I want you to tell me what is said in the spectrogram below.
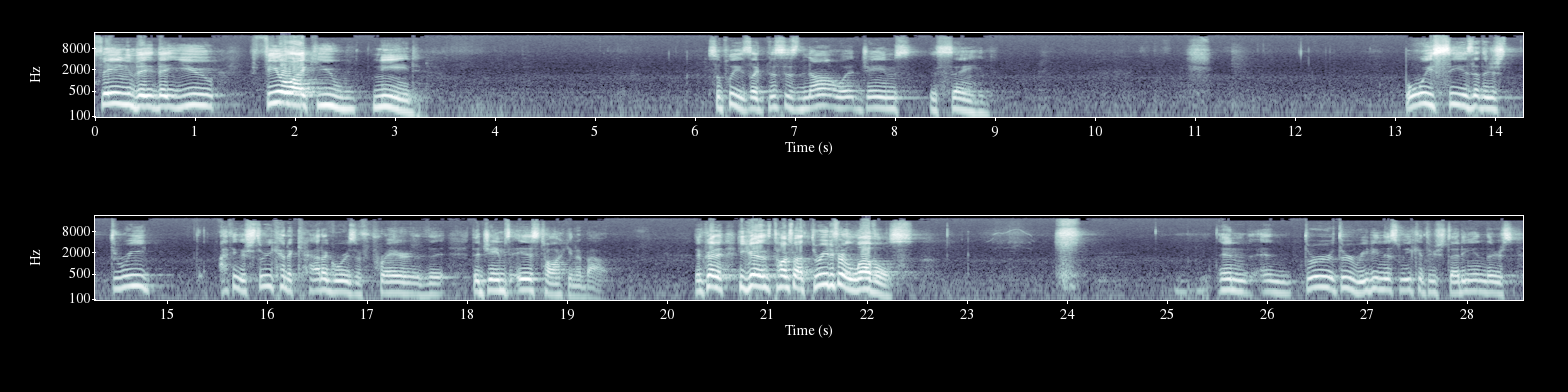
thing that, that you feel like you need. So please, like, this is not what James is saying. But what we see is that there's three, I think there's three kind of categories of prayer that, that James is talking about. Kind of, he kind of talks about three different levels. And, and through, through reading this week and through studying, there's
